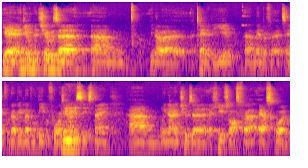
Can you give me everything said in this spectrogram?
Yeah, and given that she was a um, you know a, a, team of the year member for at SANFL W level the year before as mm. under 16. Um, we know she was a, a, huge loss for our squad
